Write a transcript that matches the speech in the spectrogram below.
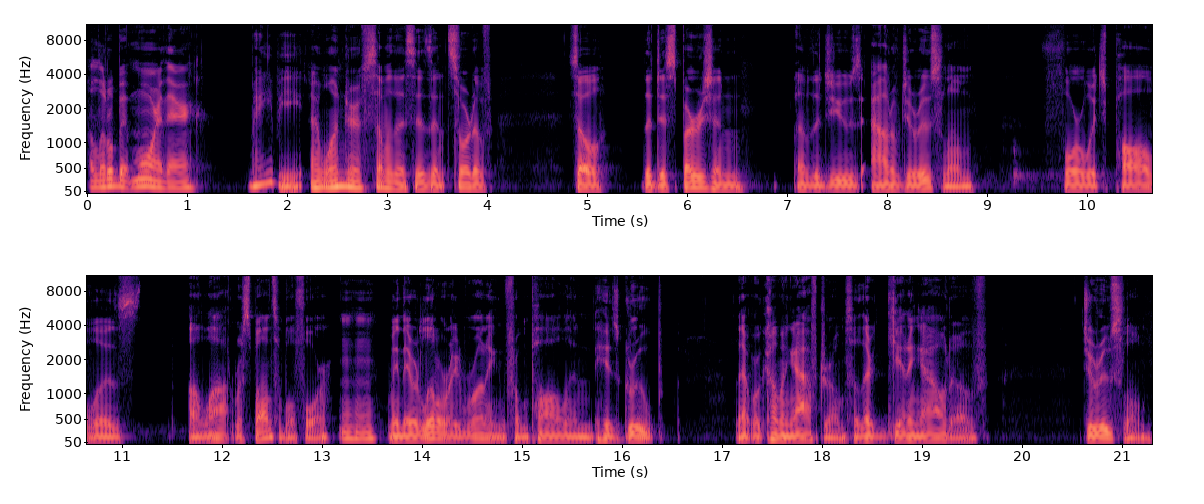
a little bit more there. Maybe. I wonder if some of this isn't sort of so the dispersion of the Jews out of Jerusalem, for which Paul was a lot responsible for. Mm-hmm. I mean, they were literally running from Paul and his group that were coming after him. So they're getting out of Jerusalem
